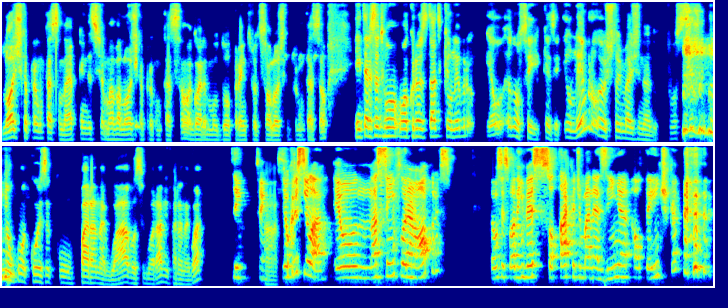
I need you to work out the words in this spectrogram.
lógica para computação. Na época ainda se chamava lógica para computação, agora mudou para introdução à lógica para computação. É interessante uma, uma, curiosidade que eu lembro, eu, eu não sei, quer dizer, eu lembro ou eu estou imaginando? Você tinha alguma coisa com Paranaguá? Você morava em Paranaguá? Sim, sim. Ah, sim. Eu cresci lá. Eu nasci em Florianópolis, então vocês podem ver esse sotaque de manezinha autêntica.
